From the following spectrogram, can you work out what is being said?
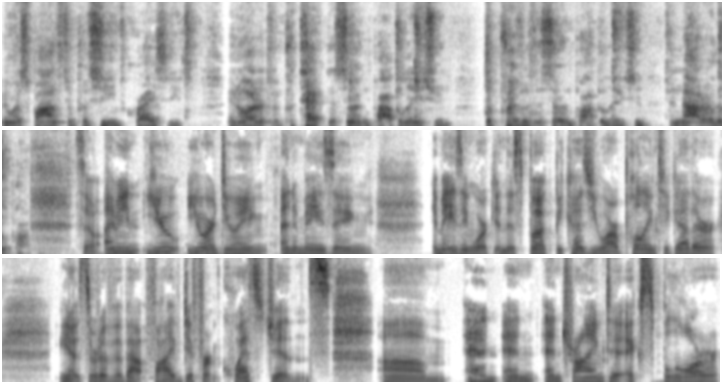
in response to perceived crises in order to protect a certain population to privilege a certain population and not other populations. So, I mean, you you are doing an amazing amazing work in this book because you are pulling together you know sort of about five different questions um, and and and trying to explore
